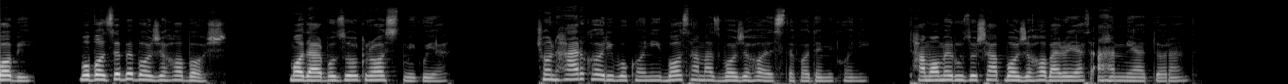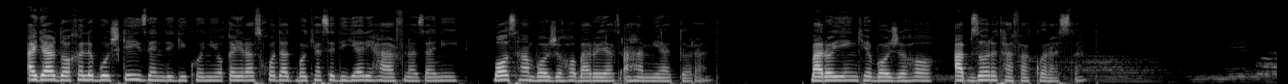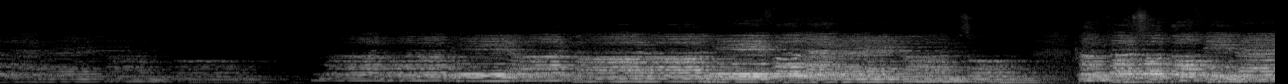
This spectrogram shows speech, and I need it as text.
بابی مواظب واژه ها باش. مادر بزرگ راست می‌گوید. چون هر کاری بکنی باز هم از واژه ها استفاده می‌کنی. تمام روز و شب واژه ها برایت اهمیت دارند. اگر داخل بشکه ای زندگی کنی و غیر از خودت با کس دیگری حرف نزنی باز هم واژه ها برایت اهمیت دارند. برای اینکه واژه ها ابزار تفکر هستند. sotto fine.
